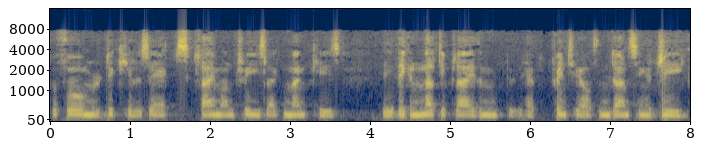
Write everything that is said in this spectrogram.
perform ridiculous acts, climb on trees like monkeys. They, they can multiply them, have 20 of them dancing a jig.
